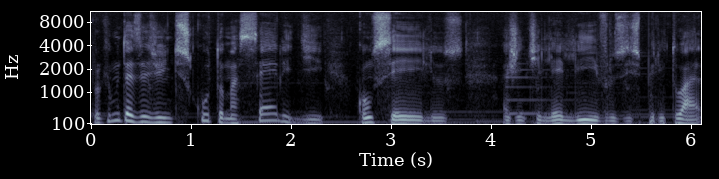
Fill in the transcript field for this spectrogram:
Porque muitas vezes a gente escuta uma série de conselhos, a gente lê livros espiritual,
